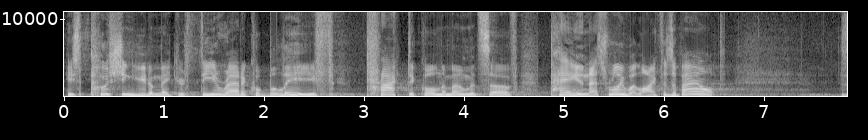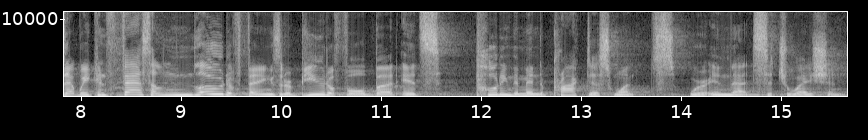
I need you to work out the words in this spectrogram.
He's pushing you to make your theoretical belief practical in the moments of pain. And that's really what life is about. Is that we confess a load of things that are beautiful, but it's putting them into practice once we're in that situation.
